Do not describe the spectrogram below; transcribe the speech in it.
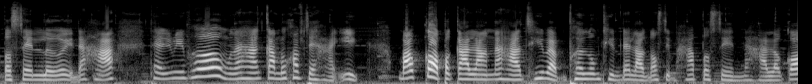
30%เลยนะคะแถมยังมีเพิ่มนะคะการลดความเสียหายอีกบัฟเกาะปะการังนะคะ ที่แบบเพื่อนร่วมทีมได้รับน้อง15%นะคะแล้วก็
